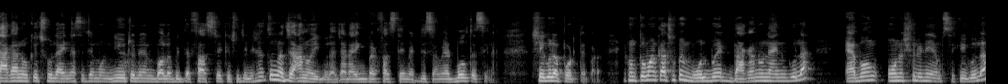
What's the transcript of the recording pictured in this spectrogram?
দাগানো কিছু লাইন আছে, যেমন নিউটনের বলবিদ্যা ফার্স্টের কিছু জিনিস আছে, তোমরা জানো এগুলো, যারা একবার ফার্স্ট টাইম দিছো আমি আর বলতেছি না, সেগুলো পড়তে পারো। এখন তোমার কাছে হবে মূল বইয়ের দাগানো লাইনগুলা এবং অনুশীলনী এমসিকিউ গুলা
